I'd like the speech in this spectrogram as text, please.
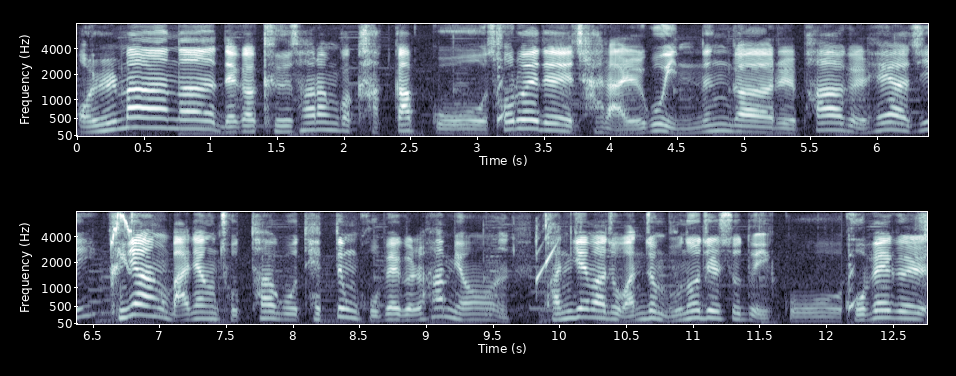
얼마나 내가 그 사람과 가깝고 서로에 대해 잘 알고 있는가를 파악을 해야지 그냥 마냥 좋다고 대뜸 고백을 하면 관계마저 완전 무너질 수도 있고 고백을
